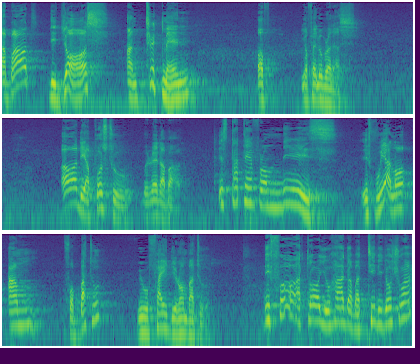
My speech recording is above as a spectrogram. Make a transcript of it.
about the jaws and treatment of your fellow brothers. All the apostles we read about, it started from this. If we are not armed for battle, we will fight the wrong battle. Before at all you heard about TB Joshua,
